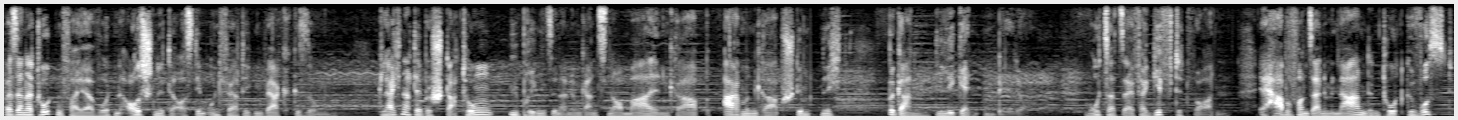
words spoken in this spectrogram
Bei seiner Totenfeier wurden Ausschnitte aus dem unfertigen Werk gesungen. Gleich nach der Bestattung, übrigens in einem ganz normalen Grab, Armengrab stimmt nicht, begann die Legendenbildung. Mozart sei vergiftet worden. Er habe von seinem nahenden Tod gewusst.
